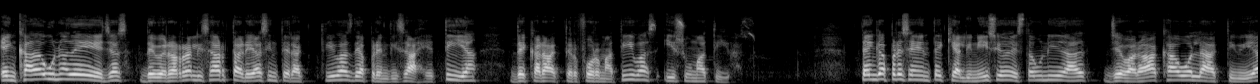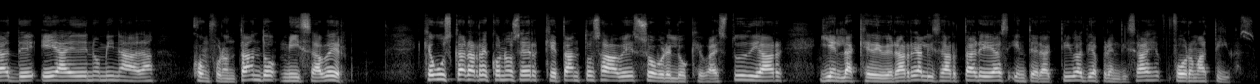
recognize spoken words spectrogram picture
En cada una de ellas deberá realizar tareas interactivas de aprendizaje TIA de carácter formativas y sumativas. Tenga presente que al inicio de esta unidad llevará a cabo la actividad de EAE e denominada Confrontando mi saber, que buscará reconocer qué tanto sabe sobre lo que va a estudiar y en la que deberá realizar tareas interactivas de aprendizaje formativas.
